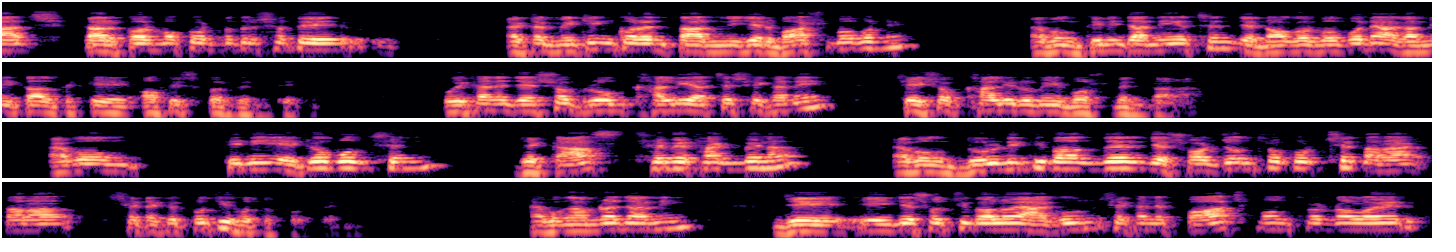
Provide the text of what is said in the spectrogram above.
আজ তার কর্মকর্তাদের সাথে একটা মিটিং করেন তার নিজের বাসভবনে এবং তিনি জানিয়েছেন যে নগর ভবনে আগামীকাল থেকে অফিস করবেন তিনি। ওইখানে যেসব রুম খালি আছে সেখানে সেই সব খালি রুমেই বসবেন তারা। এবং তিনি এটাও বলছেন যে কাজ থেমে থাকবে না এবং দুর্নীতিবাজদের যে ষড়যন্ত্র করছে, তারা তারা সেটাকে প্রতিহত করবেন। এবং আমরা জানি যে এই যে সচিবালয় আগুন, সেখানে পাঁচ মন্ত্রণালয়ের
